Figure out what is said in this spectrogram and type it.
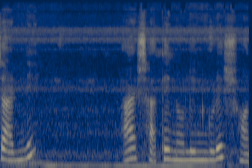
চাটনি আর সাথে নলিন গুড়ের সন্দেশ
